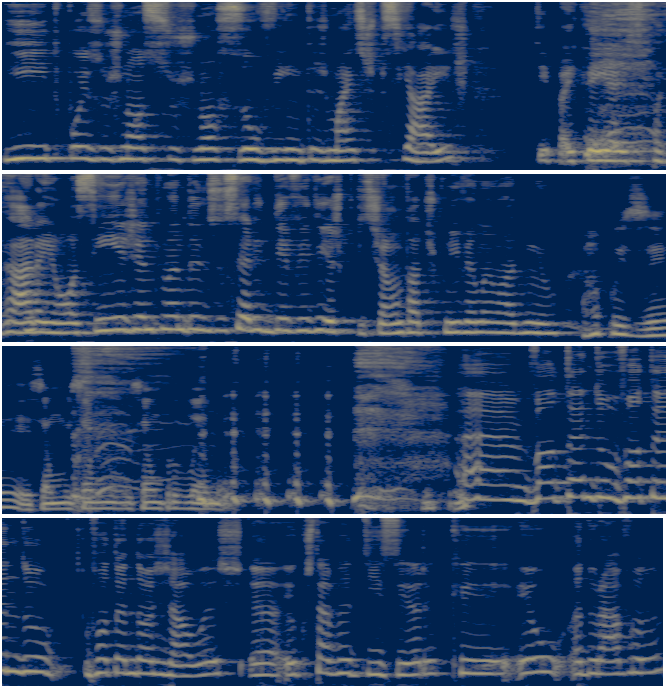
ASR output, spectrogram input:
e depois os nossos, nossos ouvintes mais especiais, tipo a KA se pagarem ou assim, a gente manda-lhes a série de DVDs, porque isso já não está disponível em lado nenhum. Ah, pois é, isso é um, isso é um, isso é um problema. Voltando, voltando, voltando aos Jauas, ah, eu gostava de dizer que eu adorava,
